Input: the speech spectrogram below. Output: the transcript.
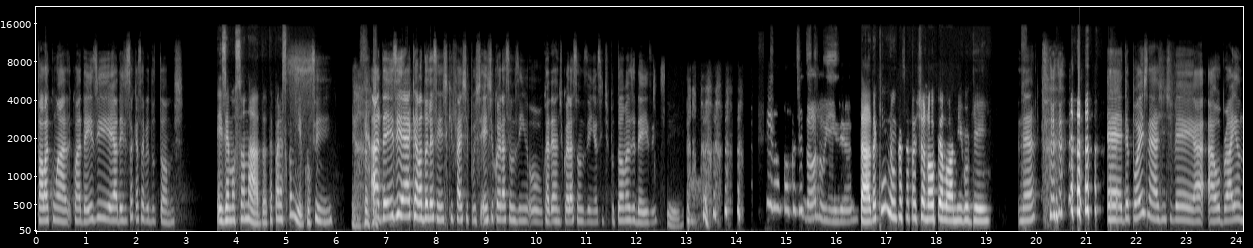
fala com a, com a Daisy e a Daisy só quer saber do Thomas. Ex emocionada, até parece comigo. Sim. A Daisy é aquela adolescente que faz, tipo, enche o coraçãozinho, o caderno de coraçãozinho, assim, tipo, Thomas e Daisy. Sim. E dá um pouco de dó do William. Tada, quem nunca se apaixonou pelo amigo gay? né? É, depois, né, a gente vê a, a O'Brien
